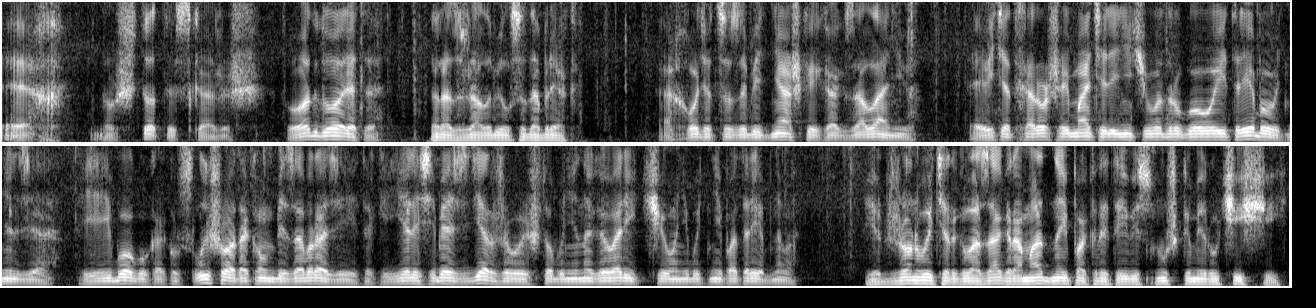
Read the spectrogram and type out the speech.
«Эх, ну что ты скажешь?» «Вот горе-то!» — разжалобился Добряк. «Охотятся за бедняжкой, как за ланью. А ведь от хорошей матери ничего другого и требовать нельзя. Ей-богу, как услышу о таком безобразии, так и еле себя сдерживаю, чтобы не наговорить чего-нибудь непотребного». И Джон вытер глаза громадной, покрытой веснушками ручищей.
